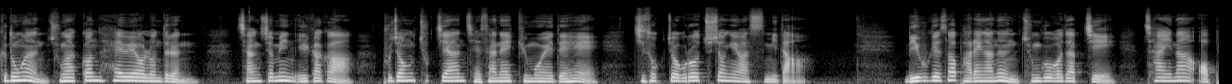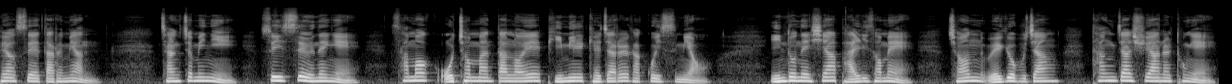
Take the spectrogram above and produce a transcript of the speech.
그동안 중화권 해외 언론들은 장점인 일가가 부정 축제한 재산의 규모에 대해 지속적으로 추정해왔습니다. 미국에서 발행하는 중국어 잡지 차이나 어페어스에 따르면 장점인이 스위스 은행에 3억 5천만 달러의 비밀 계좌를 갖고 있으며 인도네시아 발리섬에 전 외교부장 탕자 쉬안을 통해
